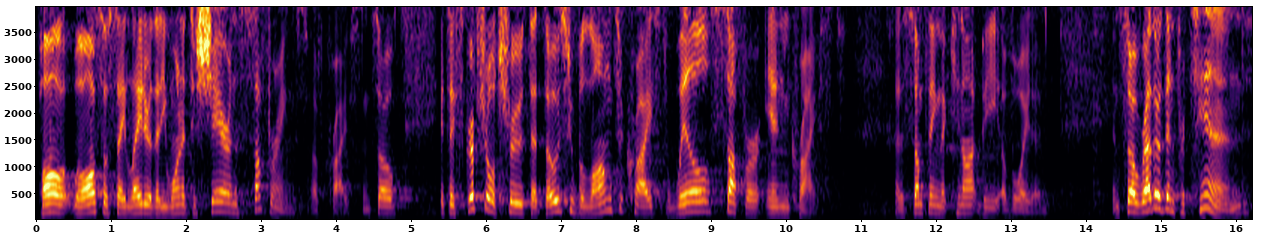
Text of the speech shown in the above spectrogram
Paul will also say later that he wanted to share in the sufferings of Christ. And so it's a scriptural truth that those who belong to Christ will suffer in Christ. That is something that cannot be avoided. And so rather than pretend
